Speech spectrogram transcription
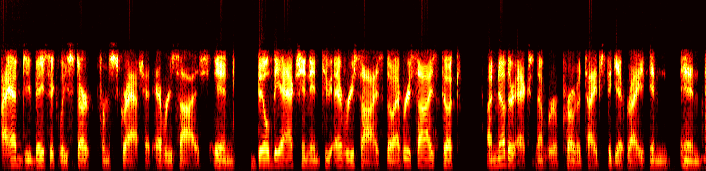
I had to basically start from scratch at every size and build the action into every size. So every size took another X number of prototypes to get right in and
